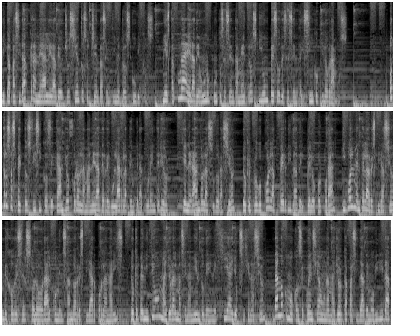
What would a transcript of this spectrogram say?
Mi capacidad craneal era de 880 centímetros cúbicos, mi estatura era de 1.60 metros y un peso de 65 kilogramos. Otros aspectos físicos de cambio fueron la manera de regular la temperatura interior, generando la sudoración, lo que provocó la pérdida del pelo corporal. Igualmente la respiración dejó de ser solo oral comenzando a respirar por la nariz, lo que permitió un mayor almacenamiento de energía y oxigenación, dando como consecuencia una mayor capacidad de movilidad,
